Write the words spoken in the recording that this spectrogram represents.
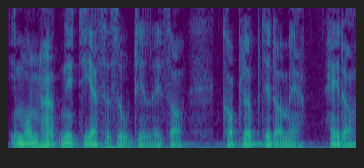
Imorgon har jag ett nytt Jesusord till dig. Så koppla upp det då med. Hej då.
